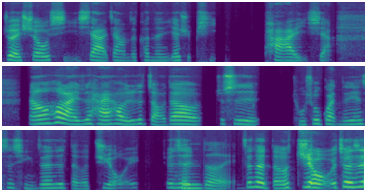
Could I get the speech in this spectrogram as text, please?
对休息一下，这样子可能也许屁趴一下。然后后来就是还好，就是找到就是图书馆这件事情真的是得救诶、就是真的哎，真的得救，就是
